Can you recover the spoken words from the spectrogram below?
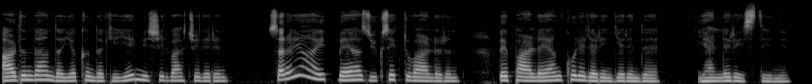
Ardından da yakındaki yemyeşil bahçelerin, saraya ait beyaz yüksek duvarların ve parlayan kolelerin yerinde yerler estiğini,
